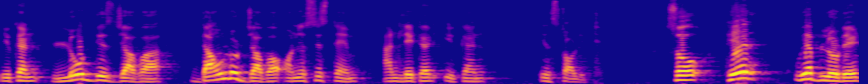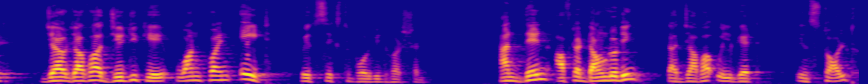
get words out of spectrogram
you can load this Java, download Java on your system and later you can install it. So here we have loaded Java JDK 1.8 with 64 bit version and then after downloading the Java will get installed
